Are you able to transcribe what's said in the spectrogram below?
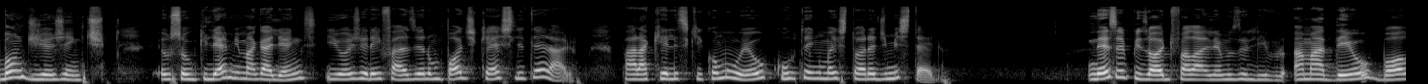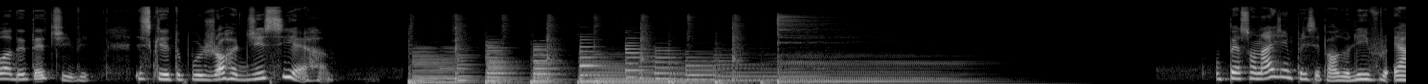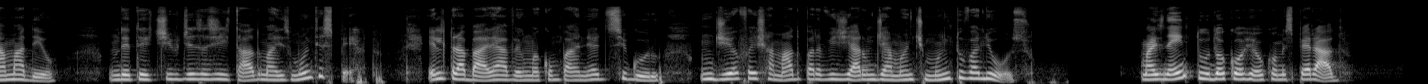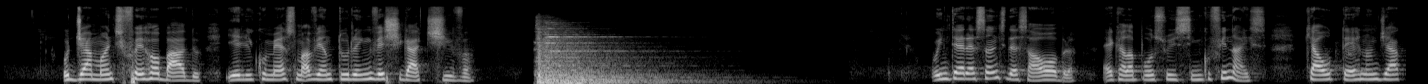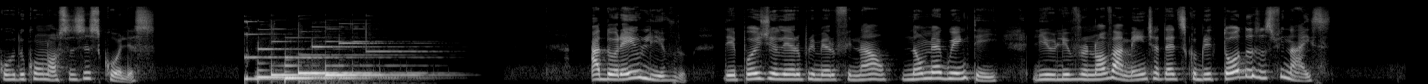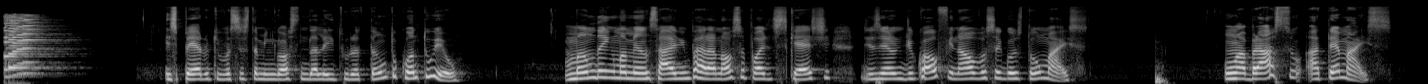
Bom dia, gente. Eu sou Guilherme Magalhães e hoje irei fazer um podcast literário para aqueles que, como eu, curtem uma história de mistério. Nesse episódio falaremos do livro Amadeu Bola Detetive, escrito por Jordi Sierra. O personagem principal do livro é Amadeu, um detetive desajeitado, mas muito esperto. Ele trabalhava em uma companhia de seguro. Um dia foi chamado para vigiar um diamante muito valioso. Mas nem tudo ocorreu como esperado. O diamante foi roubado e ele começa uma aventura investigativa. O interessante dessa obra é que ela possui cinco finais, que alternam de acordo com nossas escolhas. Adorei o livro. Depois de ler o primeiro final, não me aguentei. Li o livro novamente até descobrir todos os finais. Espero que vocês também gostem da leitura tanto quanto eu. Mandem uma mensagem para a nossa podcast dizendo de qual final você gostou mais. Um abraço, até mais!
